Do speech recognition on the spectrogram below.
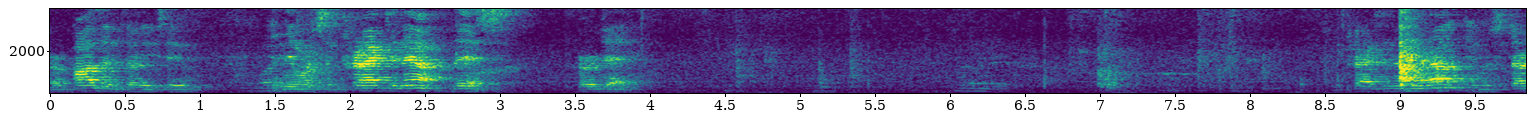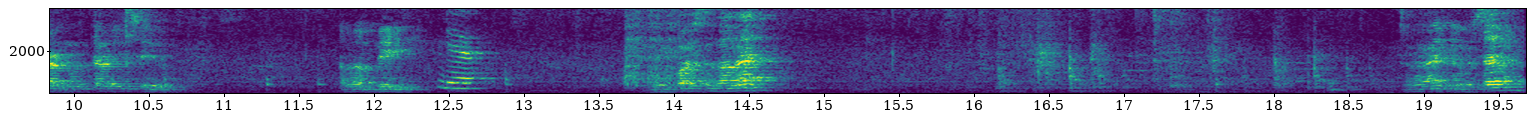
or a positive 32, and then we're subtracting out this per day. Subtracting that out, and we're starting with 32. How about B? Yeah. Any questions on that? All right, number seven.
